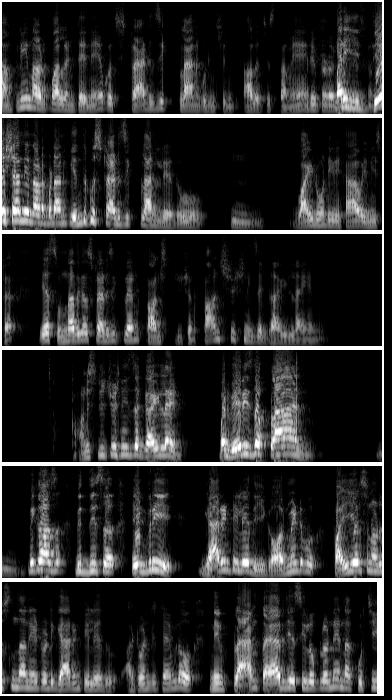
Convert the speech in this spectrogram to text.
కంపెనీ నడపాలంటేనే ఒక స్ట్రాటజిక్ ప్లాన్ గురించి ఆలోచిస్తామే. మరి ఈ. దేశాన్ని నడపడానికి ఎందుకు స్ట్రాటజిక్ ప్లాన్ లేదు? Why don't you have any స్టా ఎస్ ఉన్నది కదా strategic plan constitution constitution is a guideline constitution is a guideline but where is the plan because with this every guarantee లేదు. ఈ గవర్నమెంట్ ఫైవ్ ఇయర్స్ నడుస్తుందా అనేటువంటి గ్యారంటీ లేదు. అటువంటి టైంలో నేను ప్లాన్ తయారు చేసే లోపలనే నా కుర్చీ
